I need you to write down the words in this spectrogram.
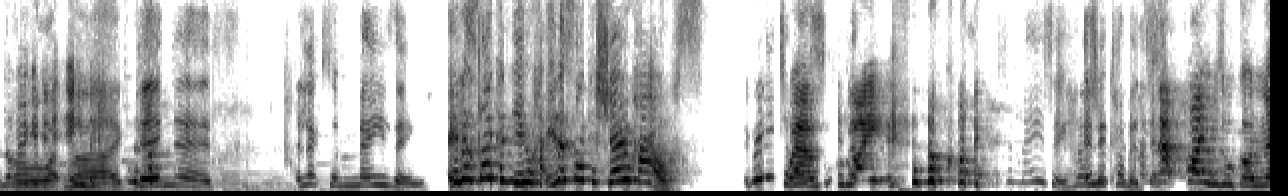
Not very good oh at my goodness. It looks amazing. It looks like a new. It looks like a show house. It really does. Well, it looks quite. Not quite. amazing. How's your cupboards? So that pie was all gone, look.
